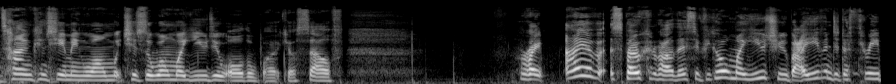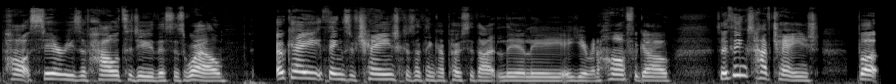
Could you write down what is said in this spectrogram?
time consuming one, which is the one where you do all the work yourself. Right, I have spoken about this. If you go on my YouTube, I even did a three part series of how to do this as well. Okay, things have changed because I think I posted that nearly a year and a half ago. So things have changed, but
